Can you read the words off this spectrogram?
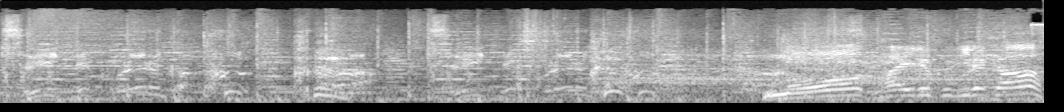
ついてくれるか？ついてくれるか？もう体力切れか？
